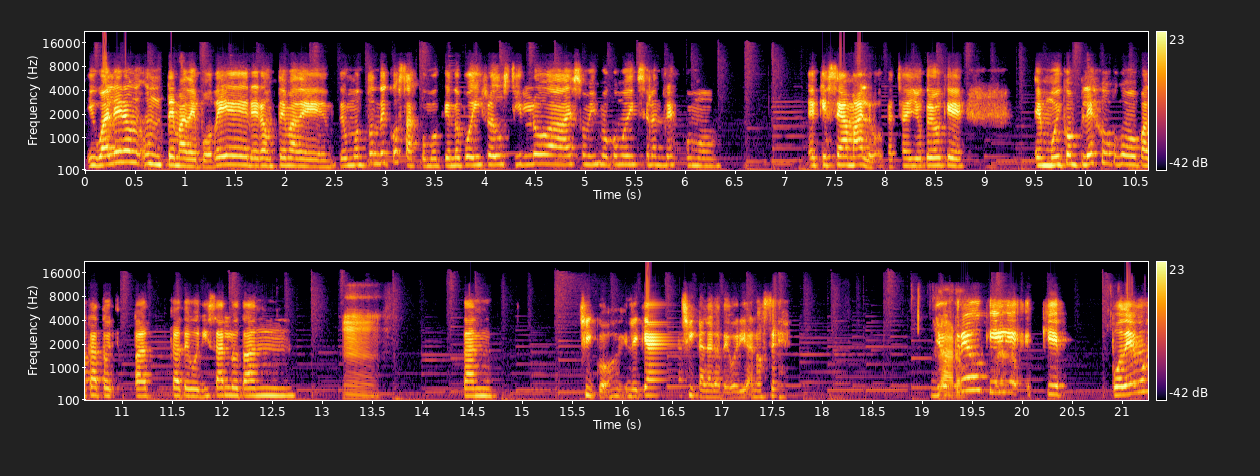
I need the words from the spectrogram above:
igual era un, un tema de poder, era un tema de, de un montón de cosas. Como que no podéis reducirlo a eso mismo, como dice el Andrés, como el que sea malo. ¿cachai? Yo creo que es muy complejo como para categorizarlo tan Mm, tan chico, le queda chica la categoría, no sé. Yo Claro. creo que, que podemos,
